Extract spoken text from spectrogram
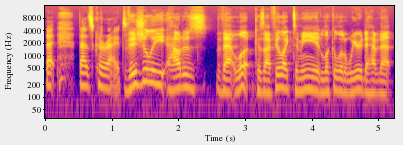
that that's correct. Visually, how does that look? Because I feel like to me it'd look a little weird to have that.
